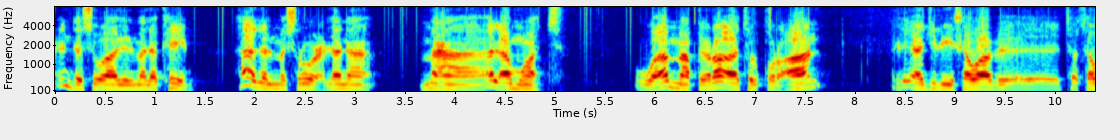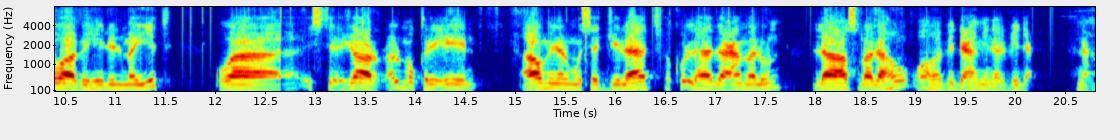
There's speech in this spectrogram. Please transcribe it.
عند سؤال الملكين. هذا المشروع لنا مع الأموات. وأما قراءة القرآن لأجل ثواب ثوابه للميت واستئجار المقرئين أو من المسجلات فكل هذا عمل لا أصل له وهو بدعة من البدع. نعم.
